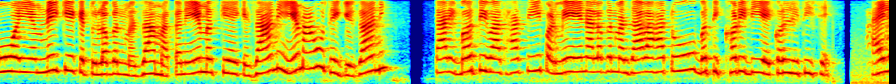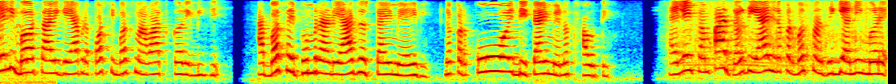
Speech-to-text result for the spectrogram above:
કોઈ એમ નહીં કહે કે તું લગ્નમાં જામાં તને એમ જ કહે કે જાની એમાં શું થઈ ગયું જાની તારી બધી વાત હાચી, પણ મેં એના લગ્નમાં જાવા હાટું બધી ખરીદી એ કરી લીધી છે. હાલ એની બસ આવી ગઈ, આપણે પછી બસમાં વાત કરી બીજી. આ બસ એ ભમરાડી આજ જ ટાઈમે આવી, નકર કોઈ દી ટાઈમે નથી આવતી. હાલે સંપા જલ્દી આવ નકર બસમાં જગ્યા નહીં મળે.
